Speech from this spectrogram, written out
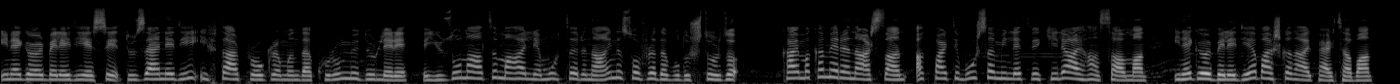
İnegöl Belediyesi düzenlediği iftar programında kurum müdürleri ve 116 mahalle muhtarını aynı sofrada buluşturdu. Kaymakam Eren Arslan, AK Parti Bursa Milletvekili Ayhan Salman, İnegöl Belediye Başkanı Alper Taban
